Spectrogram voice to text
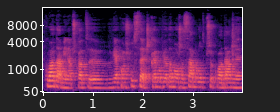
wkładam je na przykład y, w jakąś chusteczkę, bo wiadomo, że sam lód przykładany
